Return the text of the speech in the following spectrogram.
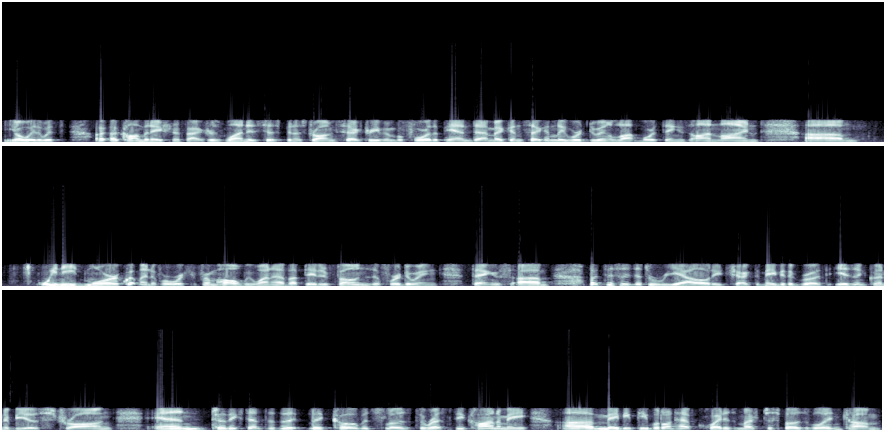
you know, with, with a, a combination of factors. One, it's just been a strong sector even before the pandemic, and secondly, we're doing a lot more things online. Um, we need more equipment if we're working from home. We want to have updated phones if we're doing things. Um, but this is just a reality check that maybe the growth isn't going to be as strong. And to the extent that the, COVID slows the rest of the economy, uh, maybe people don't have quite as much disposable income,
